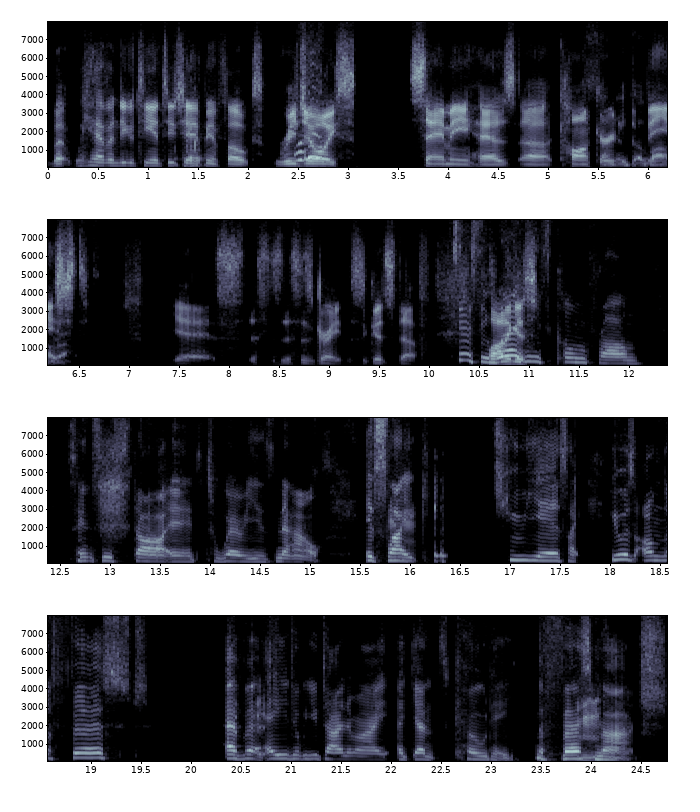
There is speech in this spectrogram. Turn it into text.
but we have a new TNT champion, folks. Rejoice. Sammy has uh, conquered Sammy the Guevara. beast. Yes, this is this is great. This is good stuff. Seriously, where good- he's come from since he started to where he is now, it's Mhm. like two years. Like he was on the first ever AEW Dynamite against Cody, the 1st Mhm. match,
